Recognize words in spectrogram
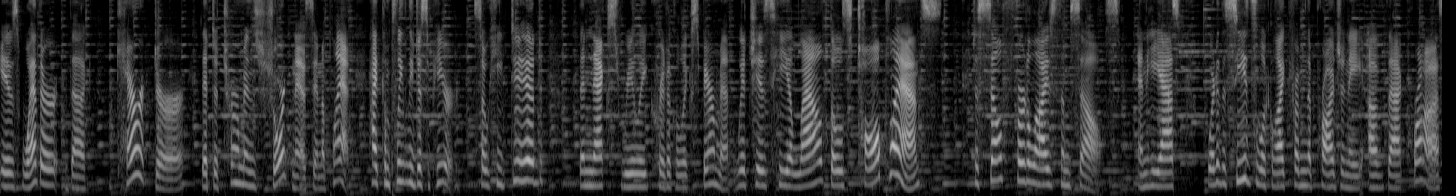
is whether the character that determines shortness in a plant had completely disappeared. So he did the next really critical experiment, which is he allowed those tall plants to self-fertilize themselves. And he asked, what do the seeds look like from the progeny of that cross?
